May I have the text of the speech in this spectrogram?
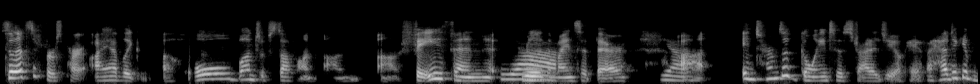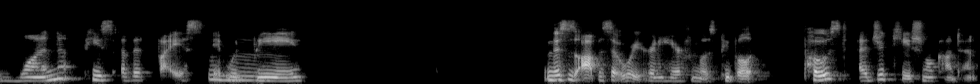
So that's the first part. I have like a whole bunch of stuff on on uh, faith and really the mindset there. yeah Uh, in terms of going to strategy, okay, if I had to give one piece of advice, it would Mhm. be this is opposite what you're going to hear from most people post educational content.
